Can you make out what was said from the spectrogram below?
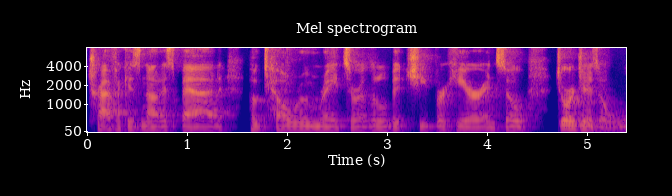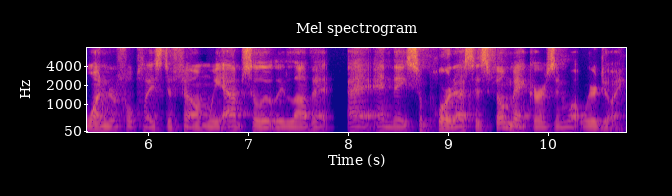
traffic is not as bad hotel room rates are a little bit cheaper here and so georgia is a wonderful place to film. We absolutely love it and they support us as filmmakers in what we're doing.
